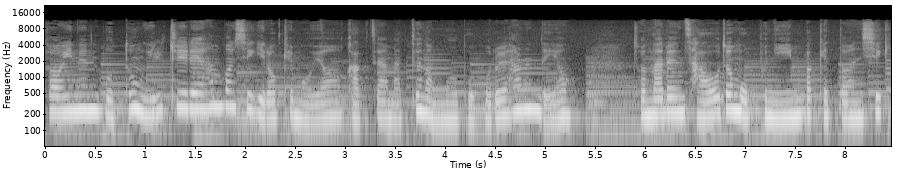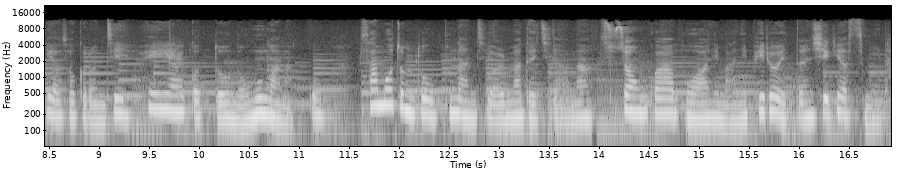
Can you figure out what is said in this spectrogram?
저희는 보통 일주일에 한 번씩 이렇게 모여 각자 맡은 업무 보고를 하는데요. 전날은 4, 5점 오픈이 임박했던 시기여서 그런지 회의할 것도 너무 많았고 3, 5점도 오픈한 지 얼마 되지 않아 수정과 보완이 많이 필요했던 시기였습니다.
